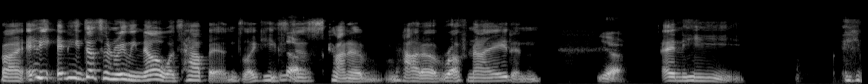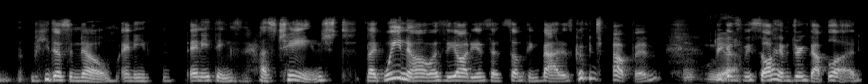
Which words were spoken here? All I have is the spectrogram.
Right. And he and he doesn't really know what's happened. Like he's No. just kind of had a rough night and Yeah. and he he he doesn't know any anything has changed. Like we know as the audience that something bad is going to happen because Yeah. we saw him drink that blood.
